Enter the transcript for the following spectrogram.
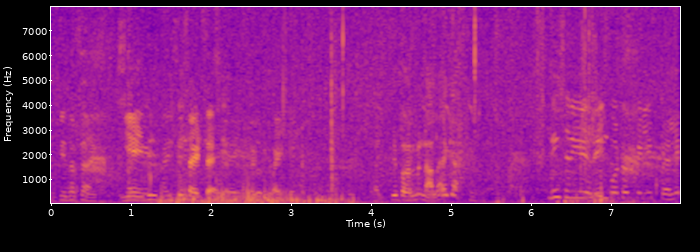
तो किधर से आएगा? ये इसी साइड से आएगा। बगल में नाला है क्या? नहीं सर ये रेन वाटर के लिए पहले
